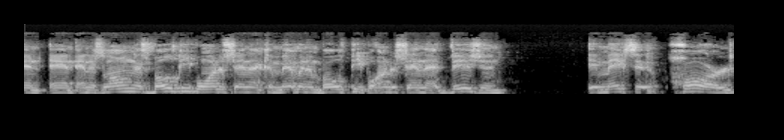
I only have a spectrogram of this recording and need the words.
and and and as long as both people understand that commitment and both people understand that vision, it makes it hard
